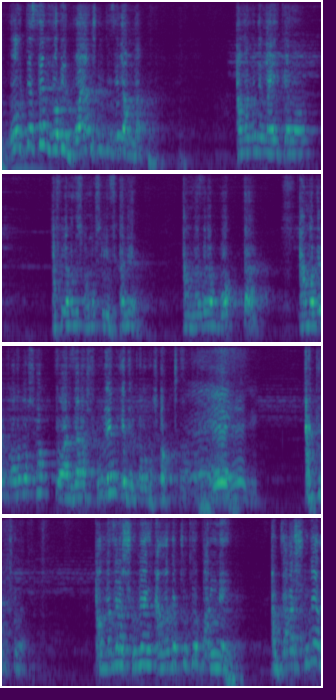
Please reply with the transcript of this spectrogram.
বলতেছেন নবীর বয়ান শুনতেছিলাম না। আমার মধ্যে নাই কেন? আসলে আমাদের সমস্যা কি জানেন? আমরা যারা বক্তা, আমাদের কলম শক্ত আর যারা শুনেন, এদের কলম শক্ত আর কিচ্ছু না। আমরা যারা শুনেন আমাদের চোখেও পানি নেই। আর যারা শুনেন,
